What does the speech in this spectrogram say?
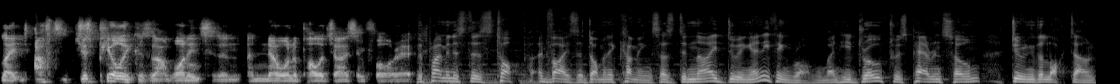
like after just purely because of that one incident and no one apologising for it. The Prime Minister's top advisor, Dominic Cummings, has denied doing anything wrong when he drove to his parents' home during the lockdown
